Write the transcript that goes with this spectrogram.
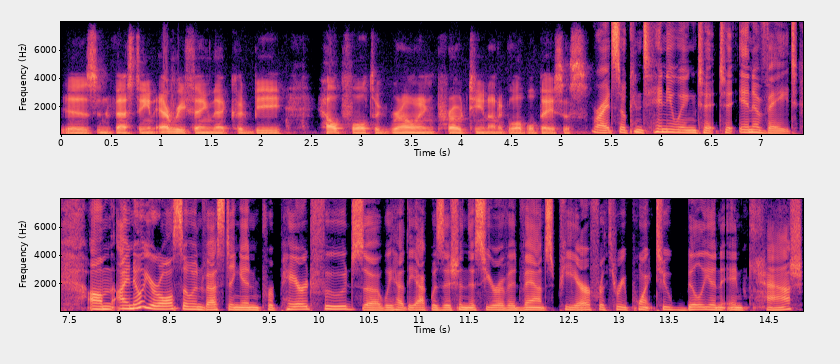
is investing in everything that could be helpful to growing protein on a global basis. Right. So continuing to, to innovate. Um, I know you're also investing in prepared foods. Uh, we had the acquisition this year of Advanced Pierre for 3.2 billion in cash.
